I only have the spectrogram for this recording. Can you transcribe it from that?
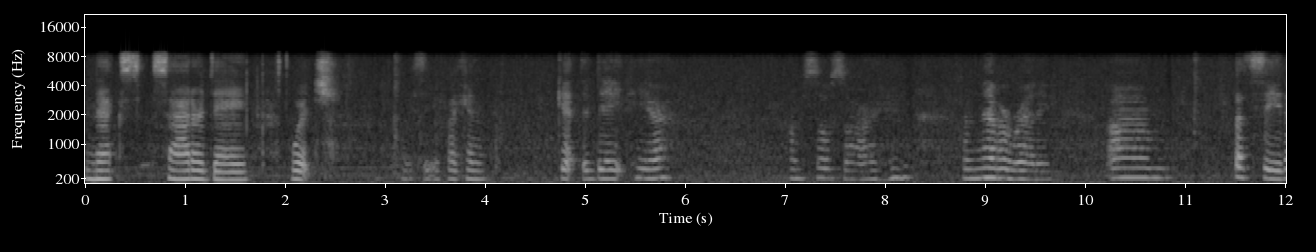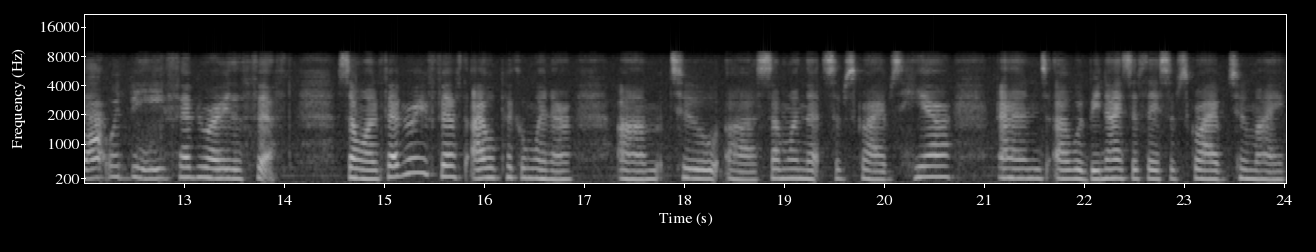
next Saturday which let me see if I can get the date here I'm so sorry. I'm never ready. Um, let's see, that would be February the 5th. So on February 5th, I will pick a winner um, to uh, someone that subscribes here. And uh, would be nice if they subscribe to my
